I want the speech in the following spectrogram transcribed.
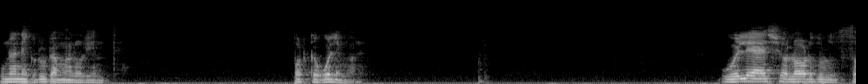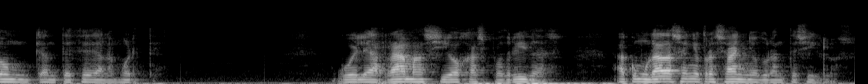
Una negrura maloliente, porque huele mal. Huele a ese olor dulzón que antecede a la muerte. Huele a ramas y hojas podridas, acumuladas año tras año durante siglos.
